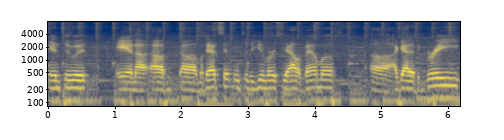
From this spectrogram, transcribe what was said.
into it, and I, I, uh, my dad sent me to the University of Alabama. Uh, I got a degree,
